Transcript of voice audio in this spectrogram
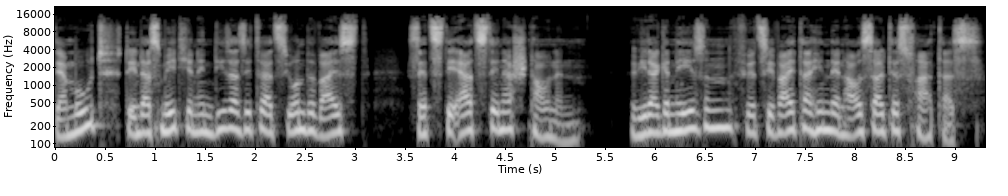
Der Mut, den das Mädchen in dieser Situation beweist, setzt die Ärzte in Erstaunen. Wieder genesen führt sie weiterhin den Haushalt des Vaters.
